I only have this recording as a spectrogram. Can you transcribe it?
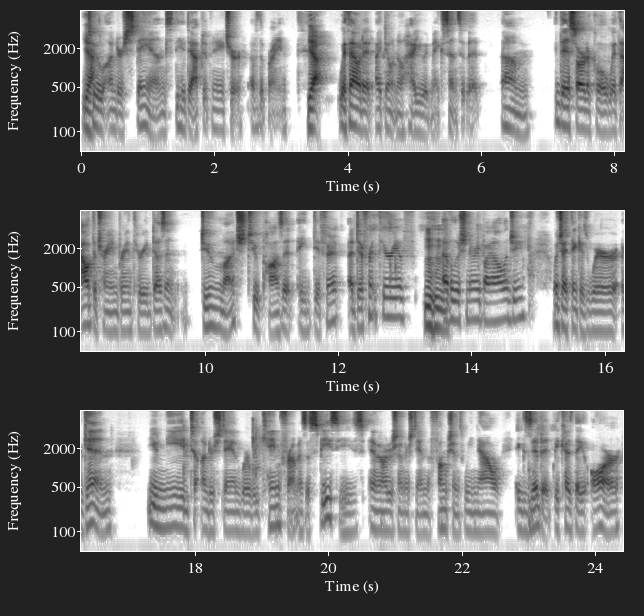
Yeah. to understand the adaptive nature of the brain. yeah, Without it, I don't know how you would make sense of it. Um, this article, without the triune brain theory, doesn't do much to posit a different a different theory of Mhm. evolutionary biology, which I think is where, again, you need to understand where we came from as a species in order to understand the functions we now exhibit because they are,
